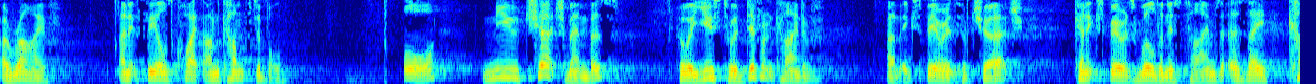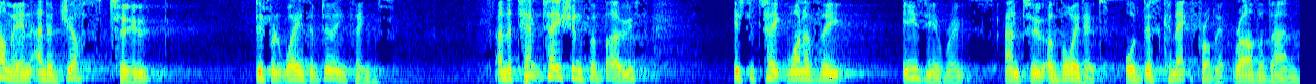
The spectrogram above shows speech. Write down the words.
arrive. And it feels quite uncomfortable. Or new church members who are used to a different kind of um, experience of church can experience wilderness times as they come in and adjust to different ways of doing things. And the temptation for both is to take one of the easier routes and to avoid it or disconnect from it rather than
